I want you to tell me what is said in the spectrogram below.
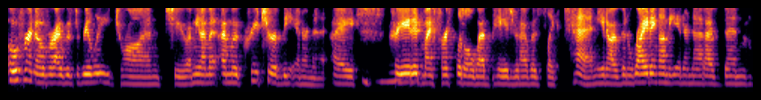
over and over i was really drawn to i mean i'm a, I'm a creature of the internet i mm-hmm. created my first little web page when i was like 10 you know i've been writing on the internet i've been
